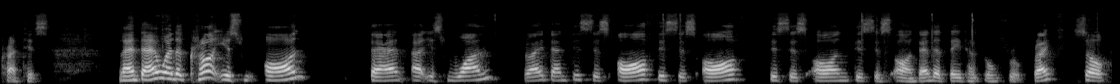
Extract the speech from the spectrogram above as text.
practice. And then when the clock is on, then uh, it's one, right? Then this is off, this is off, this is on, this is on, then the data go through, right? So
